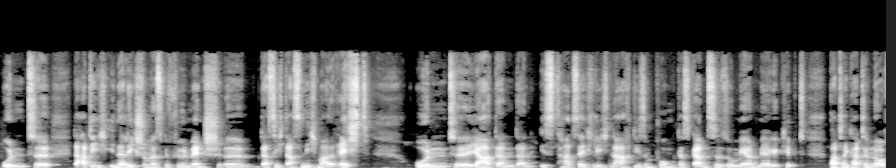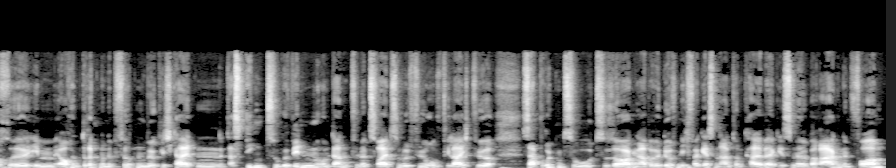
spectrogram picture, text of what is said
Und äh, da hatte ich innerlich schon das Gefühl, Mensch, äh, dass sich das nicht mal recht und äh, ja, dann, dann ist tatsächlich nach diesem Punkt das Ganze so mehr und mehr gekippt. Patrick hatte noch äh, im, auch im dritten und im vierten Möglichkeiten, das Ding zu gewinnen und dann für eine 2 zu 0 Führung vielleicht für Saarbrücken zu, zu sorgen. Aber wir dürfen nicht vergessen, Anton Kalberg ist in einer überragenden Form,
